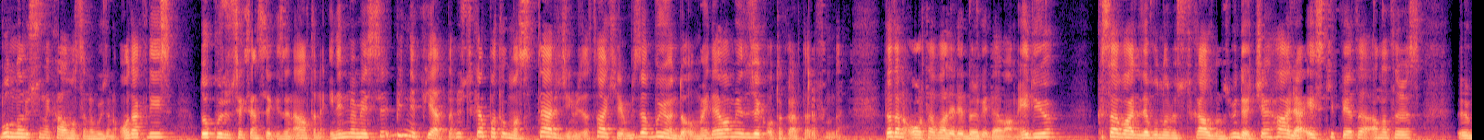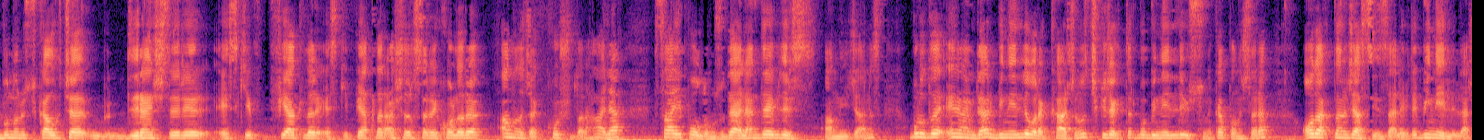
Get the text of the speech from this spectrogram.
Bunların üstünde kalmasına bu yüzden odaklıyız. 988'in altına inilmemesi, binli fiyatların üstü kapatılması tercihimize, takibimize bu yönde olmaya devam edecek otokar tarafında. Zaten orta vadeli bölge devam ediyor. Kısa vadede bunların üstü kaldığımız müddetçe hala eski fiyatı anlatırız. E, Bunların üstü kaldıkça dirençleri, eski fiyatları, eski fiyatlar aşırısa rekorları anlatacak koşulları hala sahip olduğumuzu değerlendirebiliriz anlayacağınız. Burada da en önemli değer 1050 olarak karşımıza çıkacaktır. Bu 1050 üstünde kapanışlara odaklanacağız sizlerle bir de 1050'ler.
